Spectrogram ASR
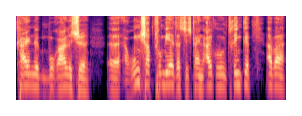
keine moralische Errungenschaft von mir, dass ich keinen Alkohol trinke. Aber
